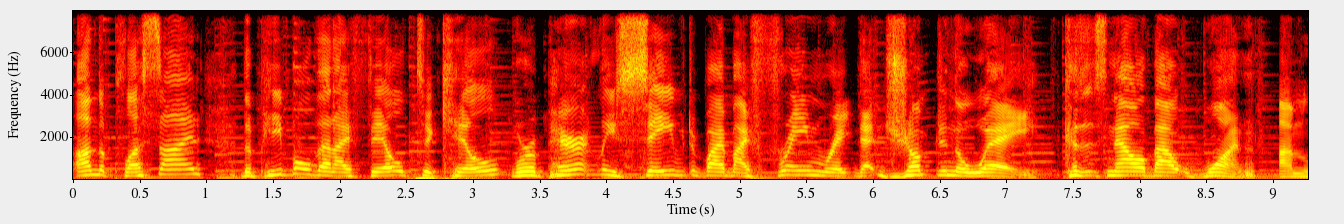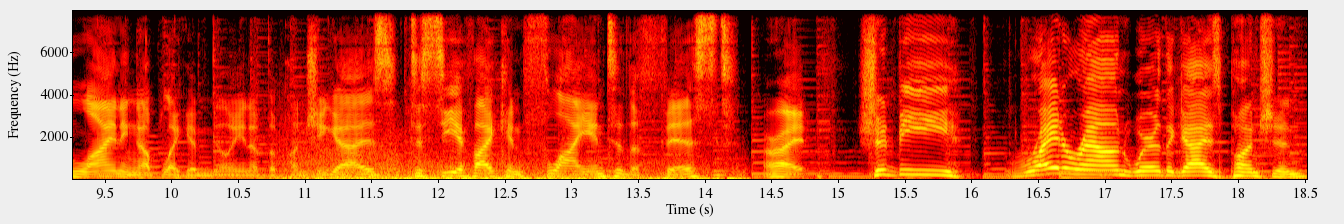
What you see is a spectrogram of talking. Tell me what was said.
On the plus side, the people that I failed to kill were apparently saved by my frame rate that jumped in the way because it's now about one. I'm lining up like a million of the punchy guys to see if I can fly into the fist. All right, should be right around where the guy's punching,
